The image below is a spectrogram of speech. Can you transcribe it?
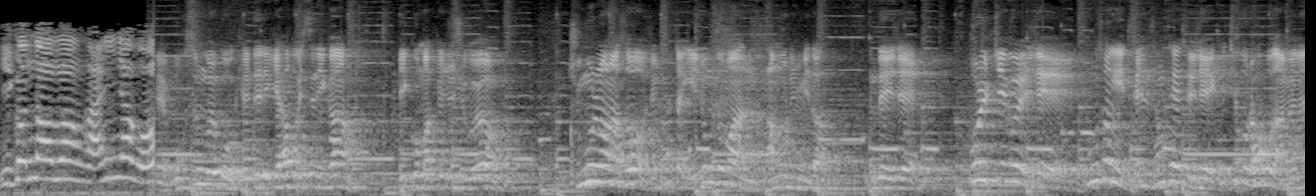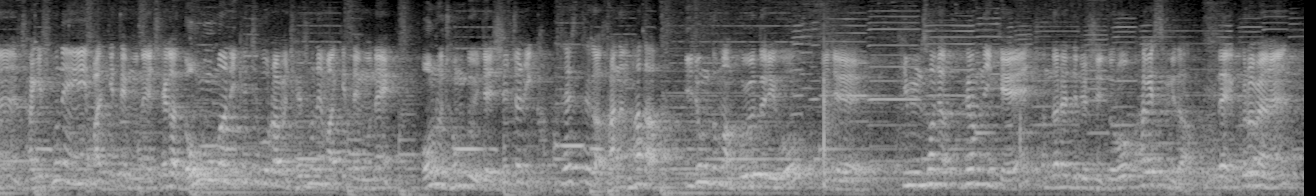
이건 너무한 거 아니냐고. 네, 목숨 걸고 길들이기 하고 있으니까 믿고 맡겨주시고요. 주물러놔서 지금 살짝 이 정도만 아물입니다. 근데 이제 볼집을 이제 형성이 된 상태에서 이제 캐치볼을 하고 나면은 자기 손에 맞기 때문에 제가 너무 많이 캐치볼을 하면 제 손에 맞기 때문에 어느 정도 이제 실전이 가- 테스트가 가능하다 이 정도만 보여드리고 이제 김선혁 회원님께 전달해 드릴 수 있도록 하겠습니다. 네, 그러면은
